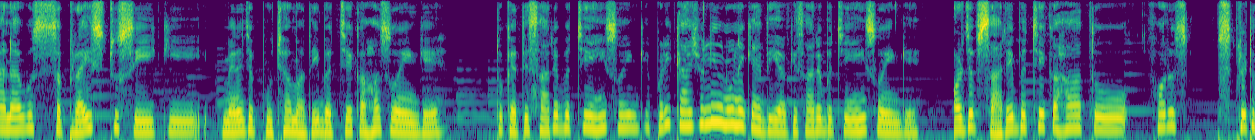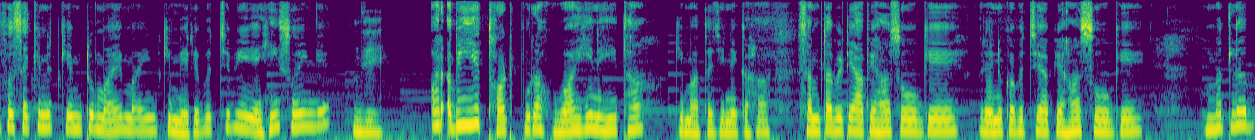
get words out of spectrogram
And I was surprise to see कि मैंने जब पूछा, माता बच्चे कहाँ सोएँगे? तो कहते, सारे बच्चे यहीं सोएँगे। बड़ी कैजुअली उन्होंने कह दिया कि सारे बच्चे यहीं सोएँगे। और जब सारे बच्चे कहा तो for a split of a second it came to my mind कि मेरे बच्चे भी यहीं सोएँगे। जी। और अभी ये थॉट पूरा हुआ ही नहीं था कि माता जी ने कहा, समता बेटे आप यहाँ सोओगे, रेणुका बच्चे आप यहाँ सोओगे। मतलब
